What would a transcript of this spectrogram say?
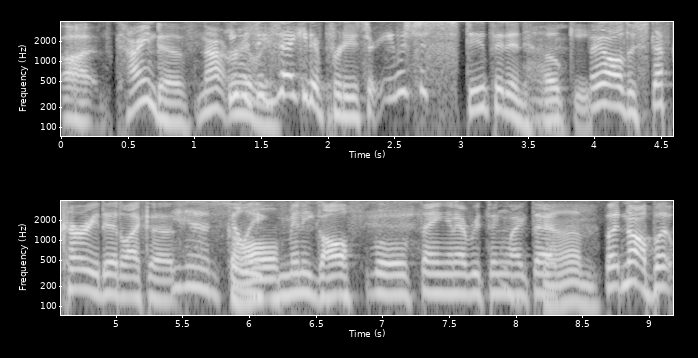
Uh, kind of, not really. He really. was executive producer. He was just stupid and hokey. They all do. Steph Curry did like a Yeah, silly golf. mini golf little thing and everything like that. Dumb. But no, but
